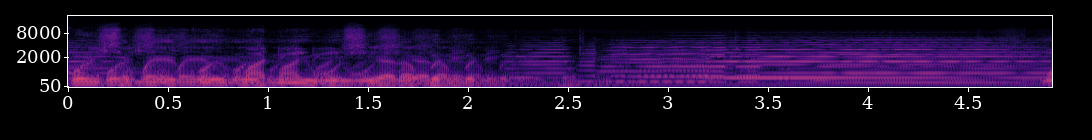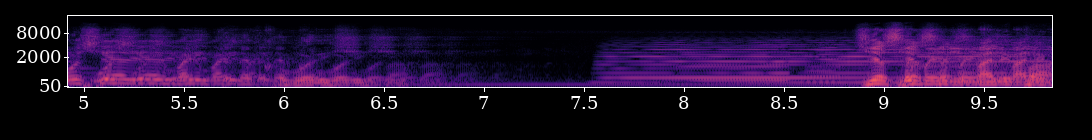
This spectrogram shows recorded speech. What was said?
કોઈ સમયે કોઈ માનવી હોશિયારા બને. હોશિયારી મારી તને ખબર છે જે સમયની માલિકા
